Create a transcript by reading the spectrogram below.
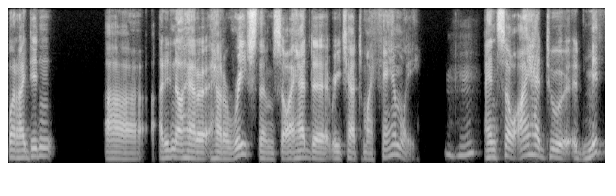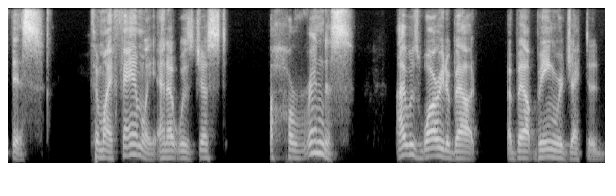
but I didn't. Uh, I didn't know how to how to reach them, so I had to reach out to my family, mm-hmm. and so I had to admit this to my family, and it was just a horrendous. I was worried about about being rejected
